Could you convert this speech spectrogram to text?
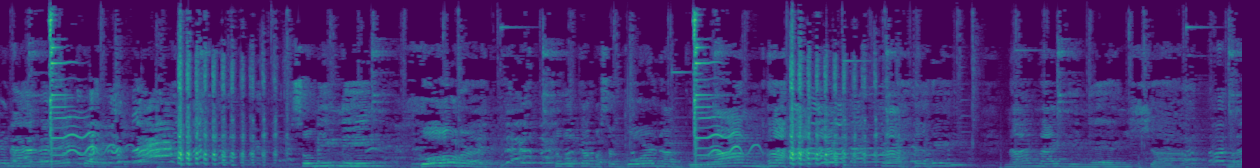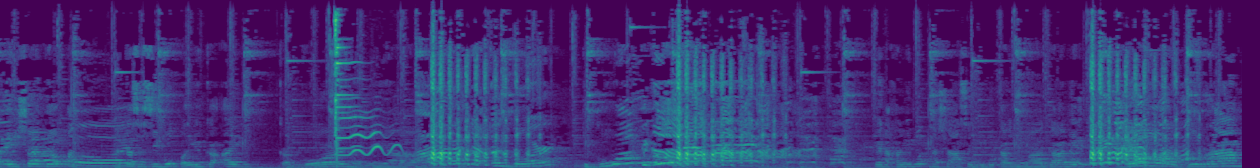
ang nag-record. So meaning, gore! So wag ka basta gore na gurang! Kay nanay demensya. Mara in short yun, pag nagka sa Cebu, pag yun ka, ay, kagore na niya. Nakagor? Tiguwa Tiguwa! Kaya nakalimot na siya sa gibutang yung mga gamit. Gore! Gurang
